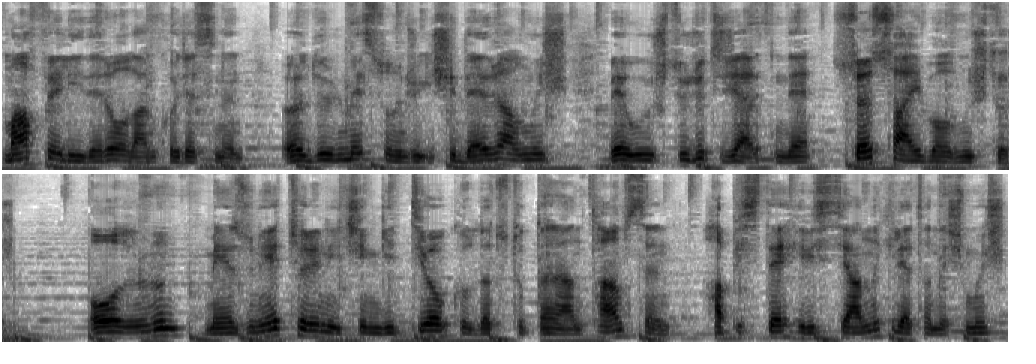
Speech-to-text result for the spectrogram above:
mafya lideri olan kocasının öldürülmesi sonucu işi devralmış ve uyuşturucu ticaretinde söz sahibi olmuştur. Oğlunun mezuniyet töreni için gittiği okulda tutuklanan Thompson hapiste Hristiyanlık ile tanışmış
